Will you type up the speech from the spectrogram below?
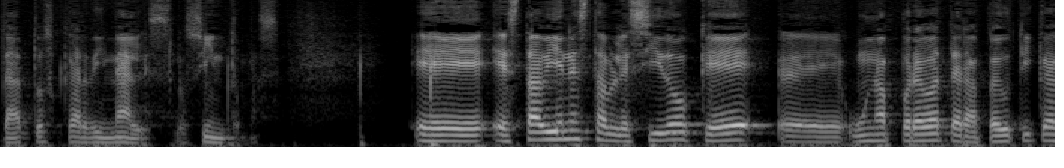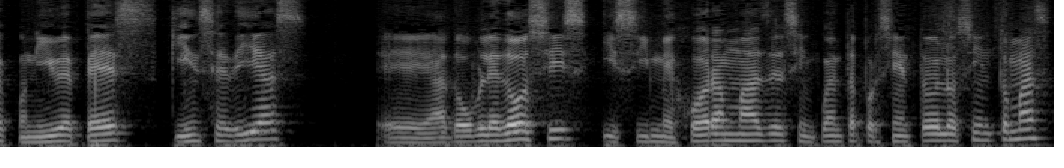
datos cardinales, los síntomas. Eh, está bien establecido que eh, una prueba terapéutica con IVPs 15 días eh, a doble dosis y si mejora más del 50% de los síntomas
